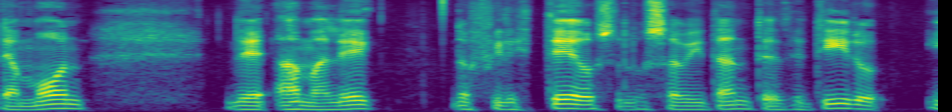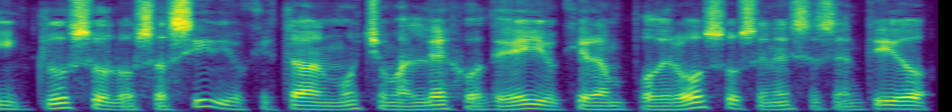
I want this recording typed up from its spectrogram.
de Amón, de Amalek, los filisteos, los habitantes de Tiro, incluso los asirios que estaban mucho más lejos de ellos, que eran poderosos en ese sentido,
